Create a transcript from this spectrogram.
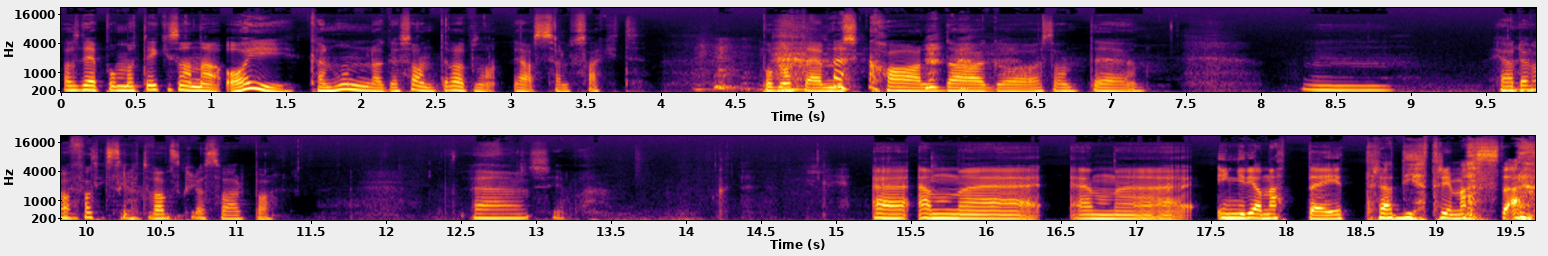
altså det er på en måte ikke sånn at, Oi, kan hun lage sånt? Det var på sånn Ja, selvsagt. På en måte musikaldag og sånt. Det, mm, Ja, det var faktisk litt vanskelig å svare på. Eh, bare. Eh, en, eh, en Ingrid Anette i tredje trimester.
